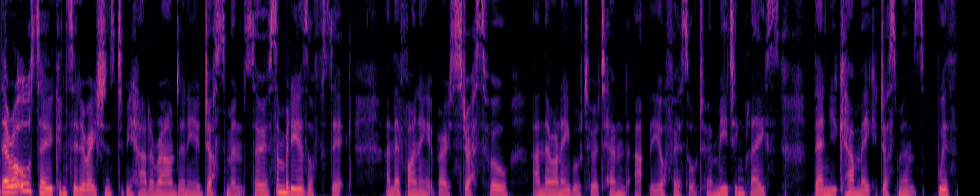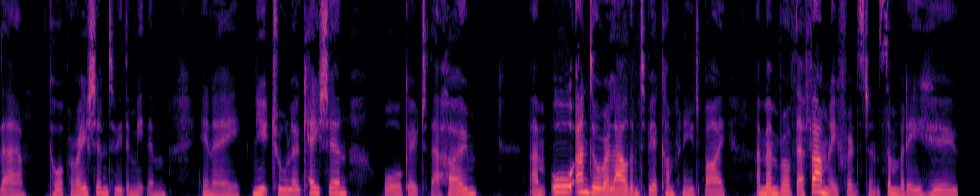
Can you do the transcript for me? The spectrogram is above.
There are also considerations to be had around any adjustments. So if somebody is off sick and they're finding it very stressful and they're unable to attend at the office or to a meeting place, then you can make adjustments with their cooperation to either meet them in a neutral location or go to their home, um, or and or allow them to be accompanied by a member of their family, for instance, somebody who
